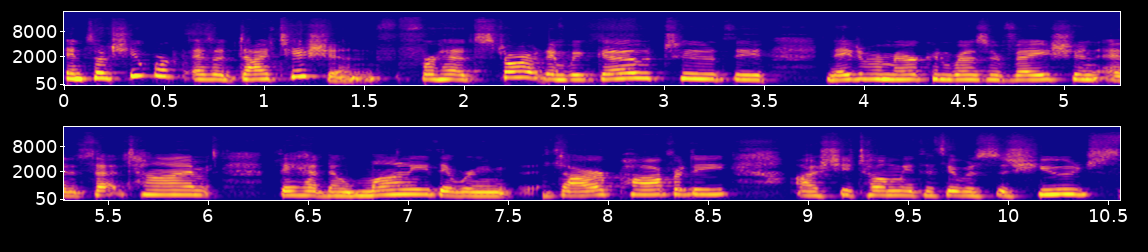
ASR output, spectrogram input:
And so she worked as a dietitian for Head Start. And we go to the Native American reservation. And at that time, they had no money, they were in dire poverty. Uh, she told me that there was this huge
